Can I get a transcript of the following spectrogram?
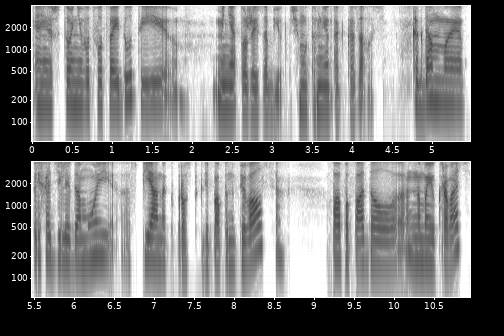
Э, что они вот-вот войдут и меня тоже изобьют. Почему-то мне так казалось. Когда мы приходили домой э, с пьянок, просто где папа напивался, папа падал на мою кровать,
